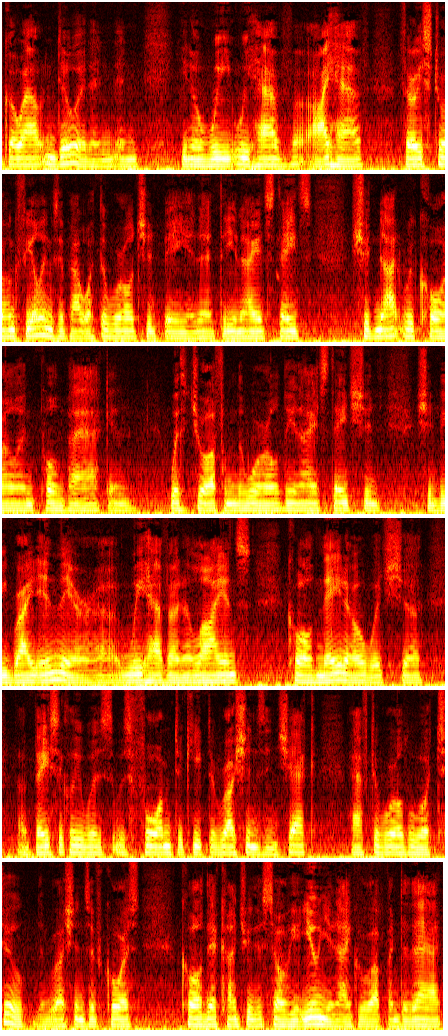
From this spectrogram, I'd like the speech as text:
go out and do it. And, and you know, we we have. Uh, I have very strong feelings about what the world should be, and that the United States should not recoil and pull back and withdraw from the world. The United States should should be right in there. Uh, we have an alliance called NATO, which uh, uh, basically was was formed to keep the Russians in check after World War II. The Russians, of course, called their country the Soviet Union. I grew up under that,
